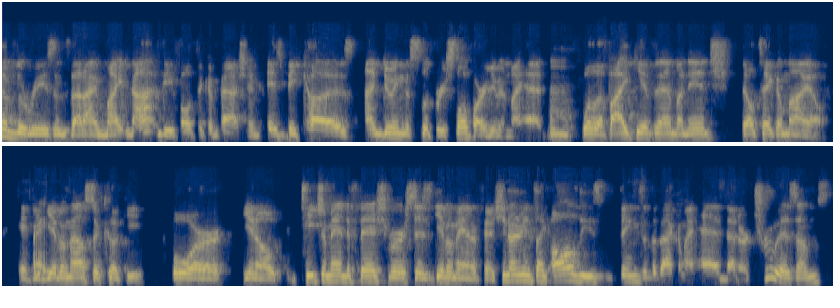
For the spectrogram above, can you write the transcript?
of the reasons that I might not default to compassion is because I'm doing the slippery slope argument in my head. Mm. Well, if I give them an inch, they'll take a mile. If right. you give a mouse a cookie, or you know, teach a man to fish versus give a man a fish. You know what I mean? It's like all these things in the back of my head that are truisms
